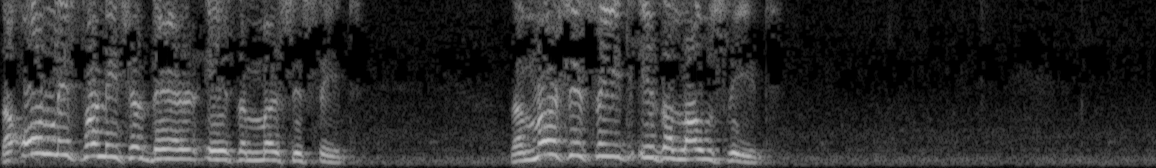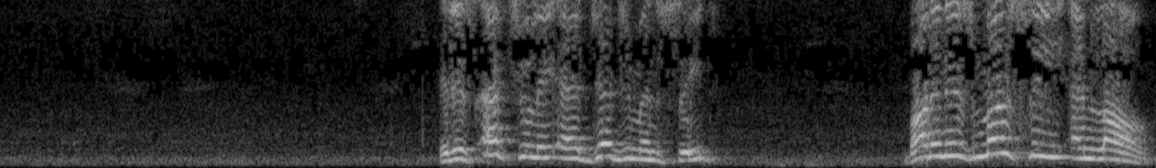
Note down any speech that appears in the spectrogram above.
The only furniture there is the mercy seat. The mercy seat is the love seat. It is actually a judgment seat, but in His mercy and love,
